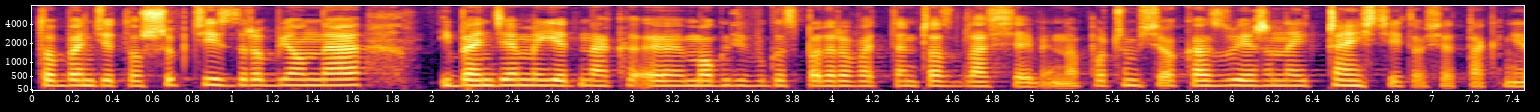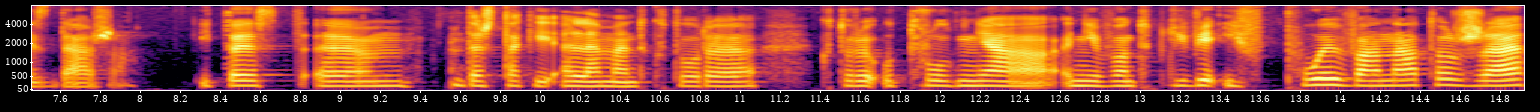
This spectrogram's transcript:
to będzie to szybciej zrobione i będziemy jednak e, mogli wygospodarować ten czas dla siebie. No po czym się okazuje, że najczęściej to się tak nie zdarza. I to jest um, też taki element, który, który utrudnia niewątpliwie i wpływa na to, że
